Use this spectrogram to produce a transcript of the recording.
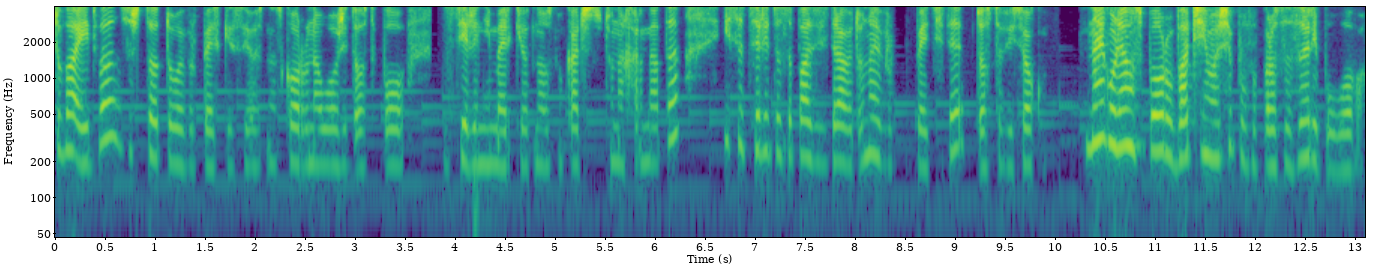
Това идва, защото Европейския съюз наскоро наложи доста по-засилени мерки относно качеството на храната и се цели да запази здравето на европейците доста високо. Най-голям спор обаче имаше по въпроса за риболова.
